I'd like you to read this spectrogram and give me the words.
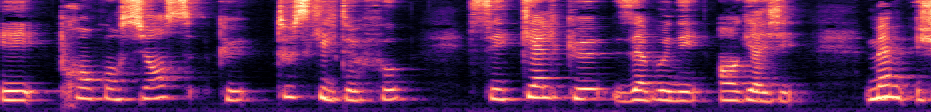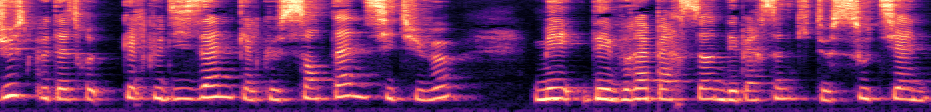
et prends conscience que tout ce qu'il te faut, c'est quelques abonnés engagés. Même juste peut-être quelques dizaines, quelques centaines si tu veux, mais des vraies personnes, des personnes qui te soutiennent.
